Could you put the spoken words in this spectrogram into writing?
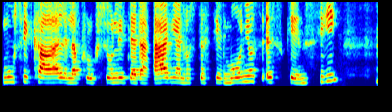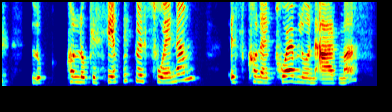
musical, en la producción literaria, en los testimonios, es que en sí, con lo que siempre suenan es con el pueblo en armas,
